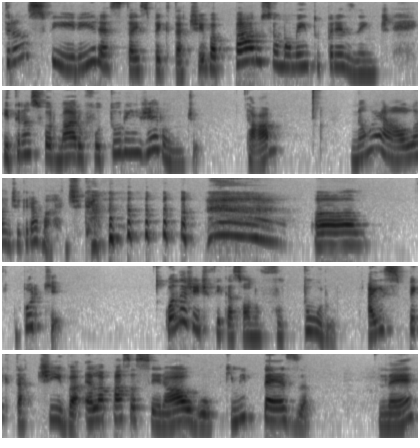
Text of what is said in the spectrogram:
transferir esta expectativa para o seu momento presente e transformar o futuro em gerúndio, tá? Não é aula de gramática. uh, por quê? Quando a gente fica só no futuro, a expectativa ela passa a ser algo que me pesa, né?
